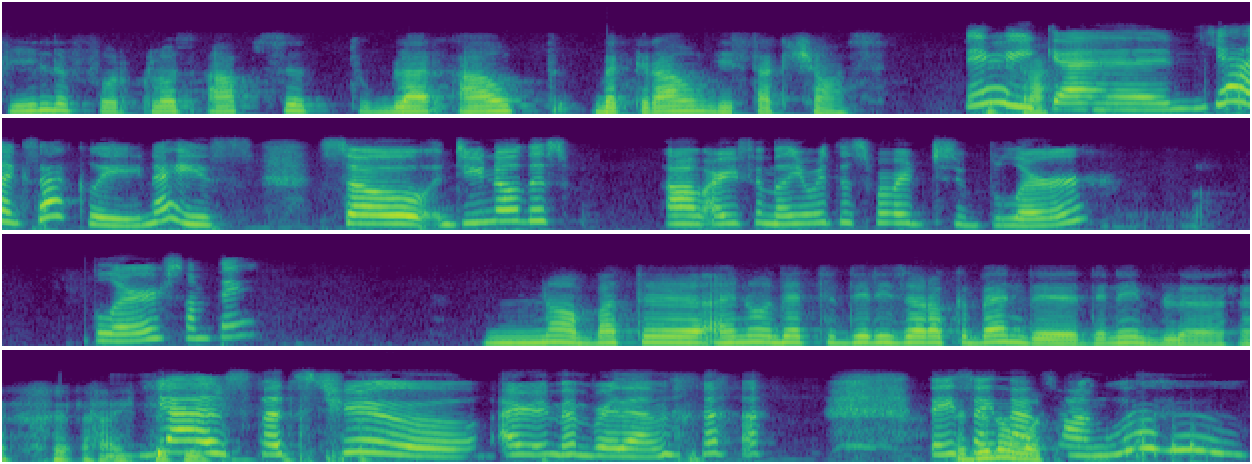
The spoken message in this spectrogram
field for close-ups to blur out background distractions. Very good. Yeah, exactly. Nice. So do you know this? Um, are you familiar with this word to blur? Blur something? No, but uh, I know that there is a rock band, uh, the name Blur, right? Yes, that's true. I remember them. they I sang that what- song. Woohoo!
